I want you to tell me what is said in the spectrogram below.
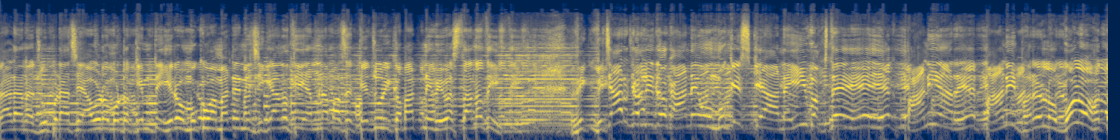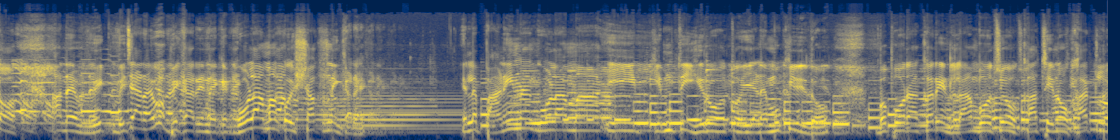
રાડાના ઝૂંપડા છે, આવડો મોટો કિંમતી હીરો મૂકવા માટેની જગ્યા નથી, એમના પાસે તેજુરી કબાટની વ્યવસ્થા નથી. વિચાર કરી લીધો કે આને હું મૂકીશ કે અને એ વખતે એક પાણીયારે પાણી ભરેલો ગોળો હતો. અને વિચાર આવ્યો ભિખારીને કે ગોળામાં કોઈ શક નહીં કરે. એટલે પાણીના ગોળામાં એ કિંમતી હીરો હતો એને મૂકી દીધો. બપોરા કરીને લાંબો થયો, કાથીનો ખાટલો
